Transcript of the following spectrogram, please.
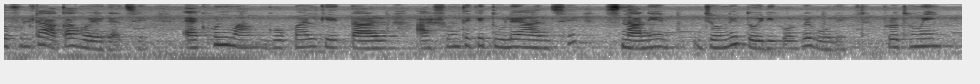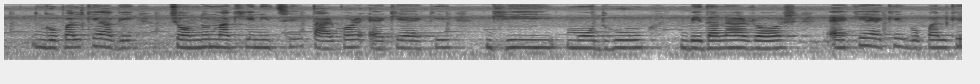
পদ্ম ফুলটা আঁকা হয়ে গেছে। এখন মা গোপালকে তার আসন থেকে তুলে আনছে, স্নানের জন্যে তৈরি করবে বলে। প্রথমেই গোপালকে আগে চন্দন মাখিয়ে নিচ্ছে, তারপর একে একে ঘি, মধু, বেদানার রস, একে একে গোপালকে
